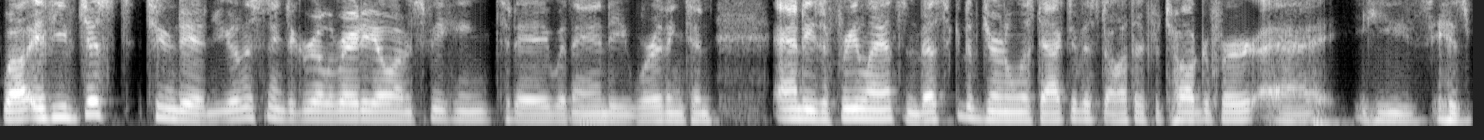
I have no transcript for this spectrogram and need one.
Well, if you've just tuned in, you're listening to Gorilla Radio. I'm speaking today with Andy Worthington. Andy's a freelance investigative journalist, activist, author, photographer. Uh, he's his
